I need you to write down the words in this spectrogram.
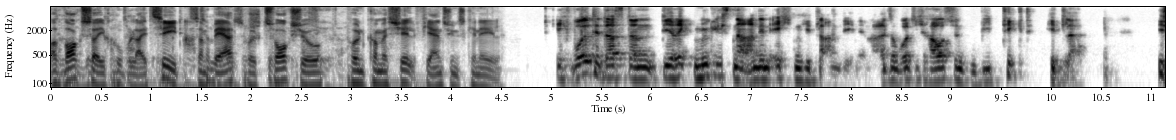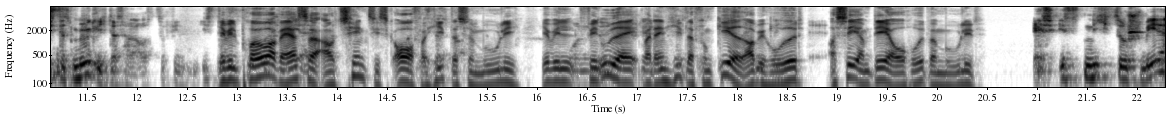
og vokser i popularitet som vært på et talkshow på en kommersiel fjernsynskanal. Ich wollte das dann direkt möglichst nah an den echten Hitler anlehnen. Also wollte ich herausfinden, wie tickt Hitler? Ist es möglich, das herauszufinden? Ist Jeg vil prøve at være så autentisk over for Hitler som muligt. Jeg vil finde ud af, hvordan Hitler fungerede op i hovedet, og se om det overhovedet var muligt. es ist nicht so schwer,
